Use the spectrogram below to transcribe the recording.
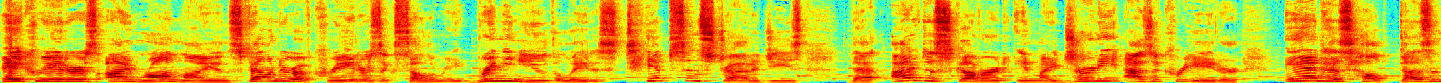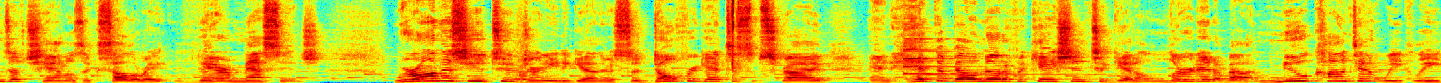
Hey creators, I'm Ron Lyons, founder of Creators Accelerate, bringing you the latest tips and strategies that I've discovered in my journey as a creator and has helped dozens of channels accelerate their message. We're on this YouTube journey together, so don't forget to subscribe and hit the bell notification to get alerted about new content weekly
